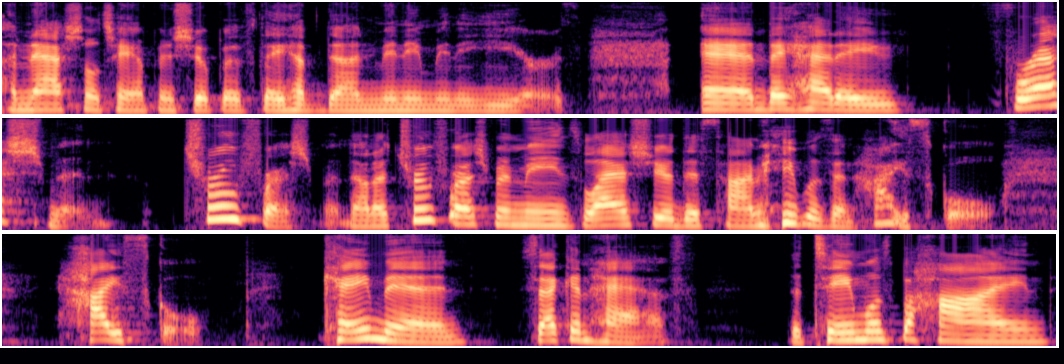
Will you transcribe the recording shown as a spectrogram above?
a national championship if they have done many, many years. And they had a freshman, true freshman. Now, a true freshman means last year, this time, he was in high school. High school. Came in second half. The team was behind.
